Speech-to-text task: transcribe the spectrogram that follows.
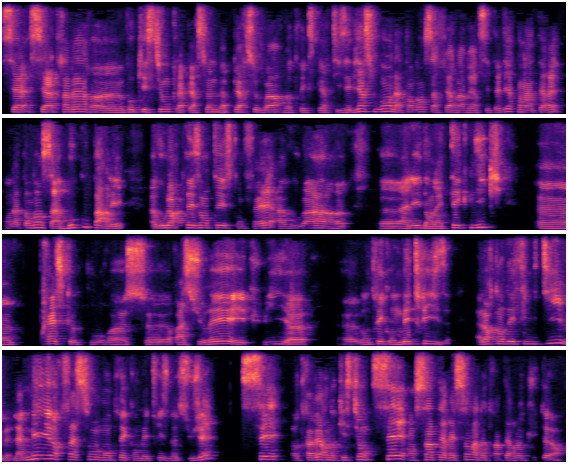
c'est à, travers euh, vos questions que la personne va percevoir votre expertise. Et bien souvent, on a tendance à faire l'inverse, c'est-à-dire qu'on a, tendance à beaucoup parler, à vouloir présenter ce qu'on fait, à vouloir euh, euh, aller dans la technique, presque pour se rassurer et puis montrer qu'on maîtrise. Alors qu'en définitive, la meilleure façon de montrer qu'on maîtrise notre sujet, c'est au travers de nos questions, c'est en s'intéressant à notre interlocuteur.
